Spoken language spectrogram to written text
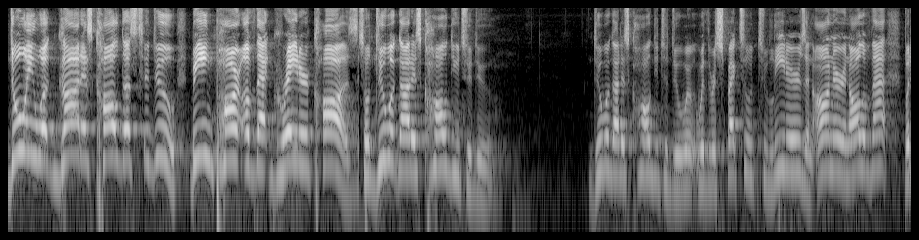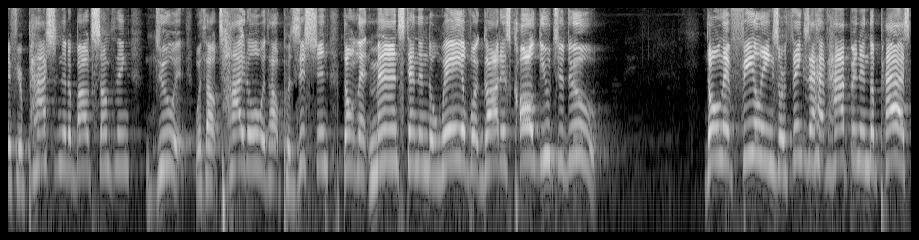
doing what God has called us to do, being part of that greater cause. So do what God has called you to do. Do what God has called you to do with respect to, to leaders and honor and all of that. But if you're passionate about something, do it without title, without position. Don't let man stand in the way of what God has called you to do. Don't let feelings or things that have happened in the past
